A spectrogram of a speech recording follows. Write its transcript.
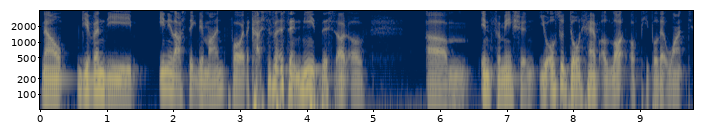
Now given the inelastic demand for the customers that need this sort of um, information, you also don't have a lot of people that want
